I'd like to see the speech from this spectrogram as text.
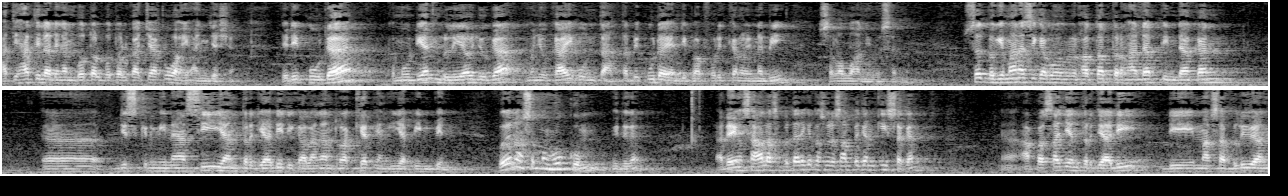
hati-hatilah dengan botol-botol kacaku wahai anjasya jadi kuda kemudian beliau juga menyukai unta tapi kuda yang difavoritkan oleh Nabi Shallallahu Alaihi Wasallam. Ustaz bagaimana sikap Umar bin Khattab terhadap tindakan uh, diskriminasi yang terjadi di kalangan rakyat yang ia pimpin Beliau langsung menghukum, gitu kan? Ada yang salah seperti kita sudah sampaikan kisah kan? Ya, apa saja yang terjadi di masa beliau yang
